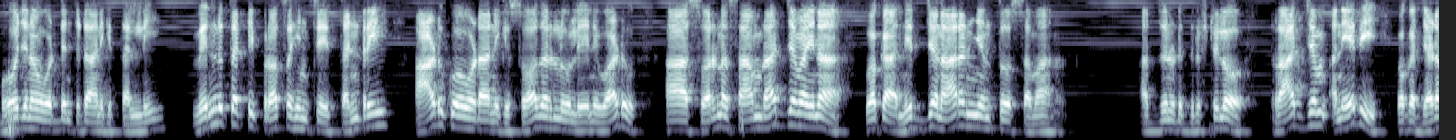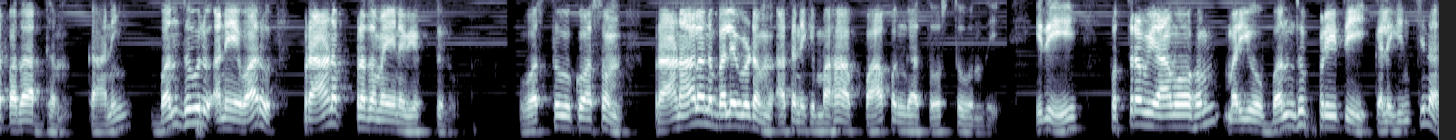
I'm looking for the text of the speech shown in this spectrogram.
భోజనం వడ్డించడానికి తల్లి వెన్ను తట్టి ప్రోత్సహించే తండ్రి ఆడుకోవడానికి సోదరులు లేనివాడు ఆ స్వర్ణ సామ్రాజ్యమైన ఒక నిర్జనారణ్యంతో సమానం. అర్జునుడి దృష్టిలో రాజ్యం అనేది ఒక జడ పదార్థం. కానీ బంధువులు అనేవారు ప్రాణప్రదమైన వ్యక్తులు. వస్తువు కోసం ప్రాణాలను బలివ్వడం అతనికి మహా పాపంగా తోస్తూ ఉంది. ఇది పుత్ర వ్యామోహం మరియు బంధుప్రీతి కలిగించిన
